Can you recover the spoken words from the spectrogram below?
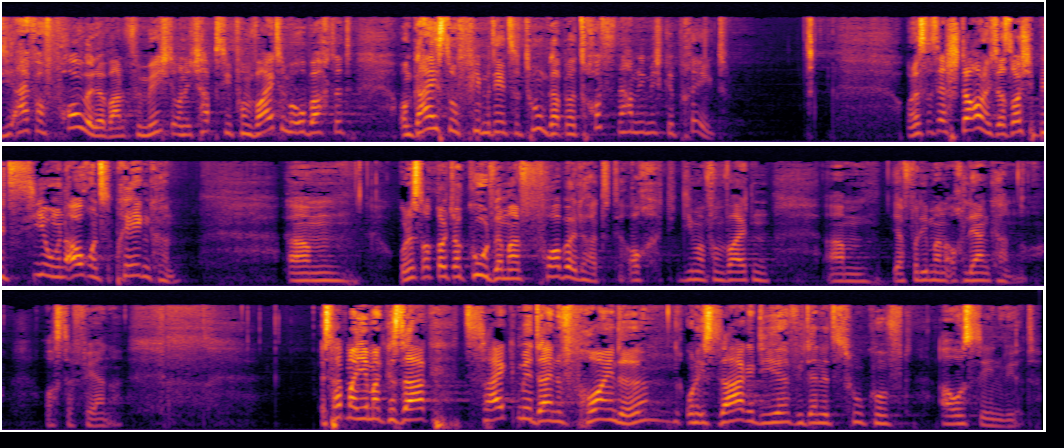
die einfach Vorbilder waren für mich und ich habe sie von Weitem beobachtet und gar nicht so viel mit denen zu tun gehabt, aber trotzdem haben die mich geprägt. Und es ist erstaunlich, dass solche Beziehungen auch uns prägen können. Ähm, und es ist auch, glaube ich, auch gut, wenn man Vorbilder hat, auch die man von Weitem, ähm, ja, von denen man auch lernen kann, aus der Ferne. Es hat mal jemand gesagt, zeig mir deine Freunde und ich sage dir, wie deine Zukunft aussehen wird.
